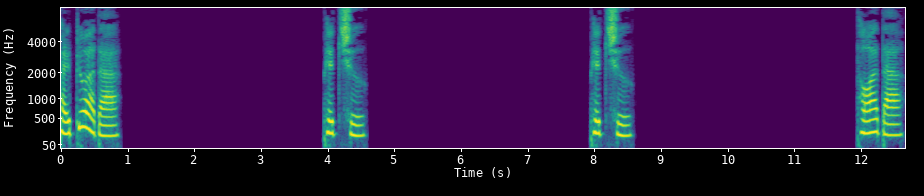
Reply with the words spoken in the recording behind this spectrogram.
발표하다, 배추, 배추. 더하다.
